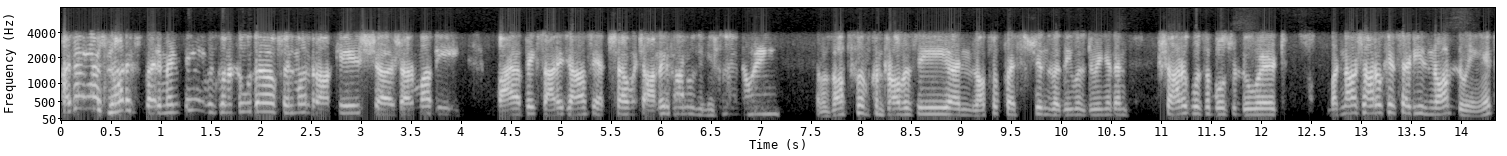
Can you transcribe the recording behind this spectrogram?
I think he was not experimenting. He was going to do the film on Rakesh uh, Sharma, the biopic Sare Jahan Se Acha, which Aamir Khan was initially doing. There was lots of controversy and lots of questions whether he was doing it, and Shah Rukh was supposed to do it. But now Shah Rukh has said he's not doing it.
